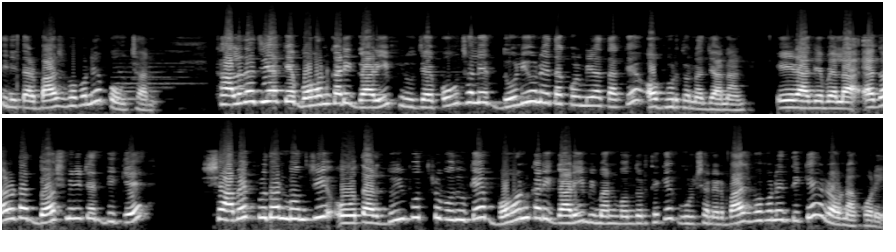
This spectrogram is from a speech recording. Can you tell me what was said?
তিনি তার বাসভবনে পৌঁছান। খালেদা জিয়াকে বহনকারী গাড়ি ফিরুজায় পৌঁছালে দলীয় নেতাকর্মীরা তাকে অভ্যর্থনা জানান। এর আগে বেলা এগারোটা দশ মিনিটের দিকে সাবেক প্রধানমন্ত্রী ও তার দুই পুত্র পুত্রবধূকে বহনকারী গাড়ি বিমানবন্দর থেকে গুলশানের বাসভবনের দিকে রওনা করে।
